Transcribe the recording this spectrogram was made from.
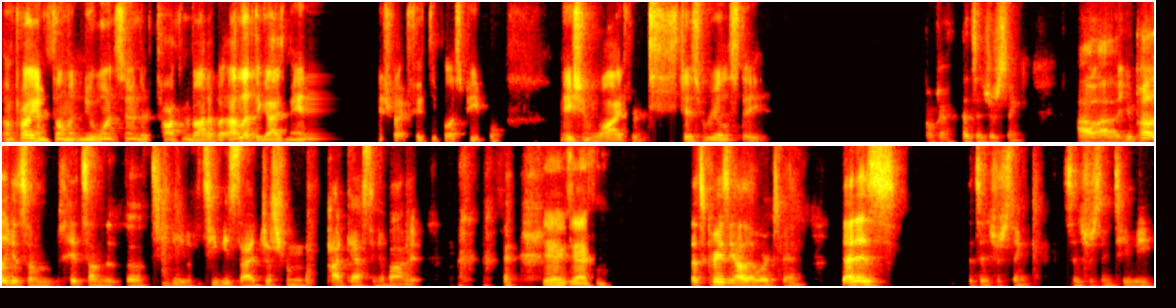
I'm probably gonna film a new one soon. They're talking about it, but I'd let the guys manage for like 50 plus people nationwide for just real estate. okay, that's interesting. I'll, uh, you'll probably get some hits on the, the TV the TV side just from podcasting about it. Yeah, exactly. That's crazy how that works, man. That is, it's interesting. It's interesting. TV.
